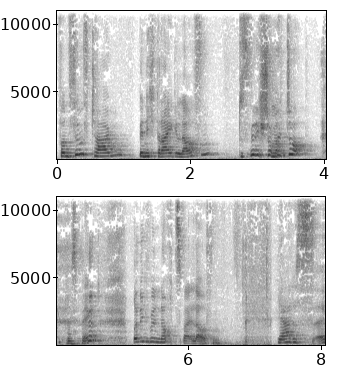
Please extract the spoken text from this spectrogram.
Von fünf Tagen bin ich drei gelaufen. Das finde ich schon mal top. Respekt. Und ich will noch zwei laufen. Ja, das äh,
